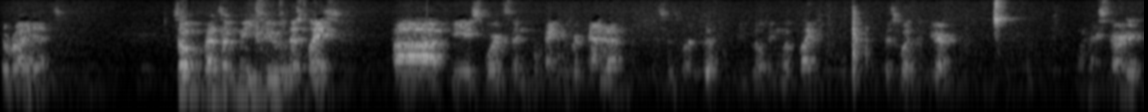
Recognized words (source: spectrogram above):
the ride ends. So that took me to this place, uh, EA Sports in Vancouver, Canada. This is what the new building looked like. This wasn't here when I started.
